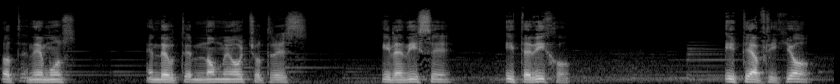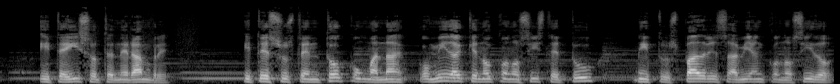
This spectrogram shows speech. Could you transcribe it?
lo tenemos en Deuteronomio 8.3, y le dice, y te dijo, y te afligió, y te hizo tener hambre, y te sustentó con maná, comida que no conociste tú ni tus padres habían conocido,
